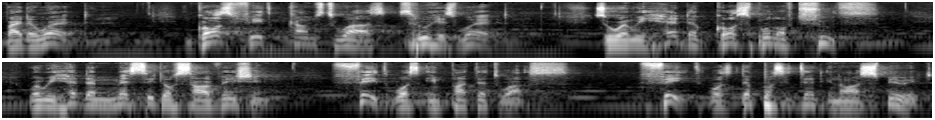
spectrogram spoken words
By the word. God's faith comes to us through his word. So when we heard the gospel of truth, when we heard the message of salvation, faith was imparted to us. Faith was deposited in our spirit.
